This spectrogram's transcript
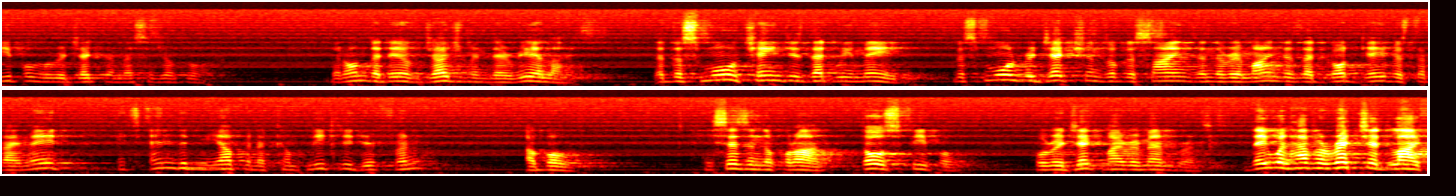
people who reject the message of God. That on the day of judgment, they realize that the small changes that we made, the small rejections of the signs and the reminders that God gave us that I made, it's ended me up in a completely different abode. He says in the Quran, those people who reject my remembrance, they will have a wretched life,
